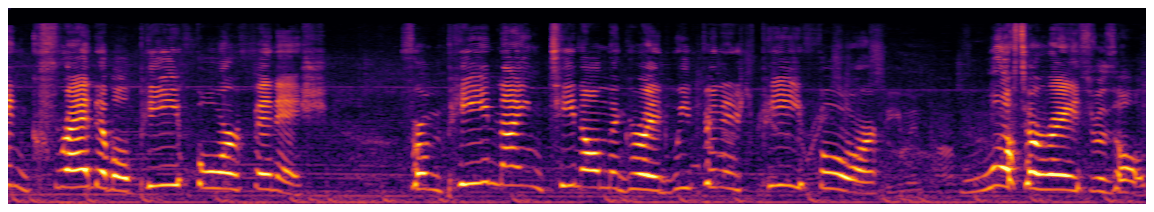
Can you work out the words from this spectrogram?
incredible P4 finish. From P19 on the grid, we finished P4. What a race result.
